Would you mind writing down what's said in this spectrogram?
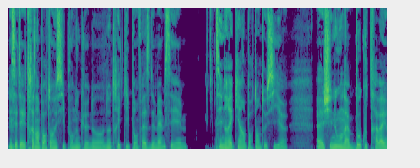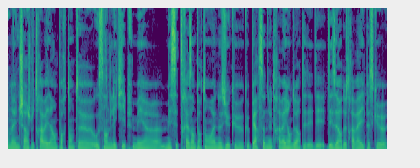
Et Mm. c'était très important aussi pour nous que nos- notre équipe en fasse de même. C'est c'est une règle qui est importante aussi. euh, euh, chez nous, on a beaucoup de travail, on a une charge de travail importante euh, au sein de l'équipe, mais euh, mais c'est très important à nos yeux que que personne ne travaille en dehors des, des, des heures de travail parce que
